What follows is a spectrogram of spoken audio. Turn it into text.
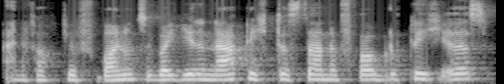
einfach, wir freuen uns über jede Nachricht, dass da eine Frau glücklich ist.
